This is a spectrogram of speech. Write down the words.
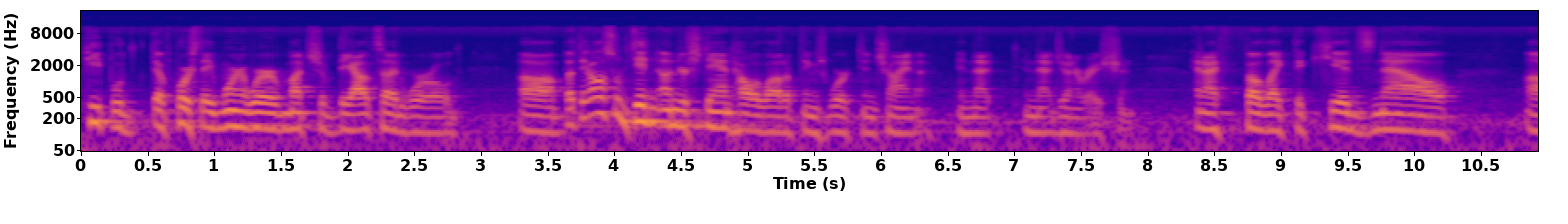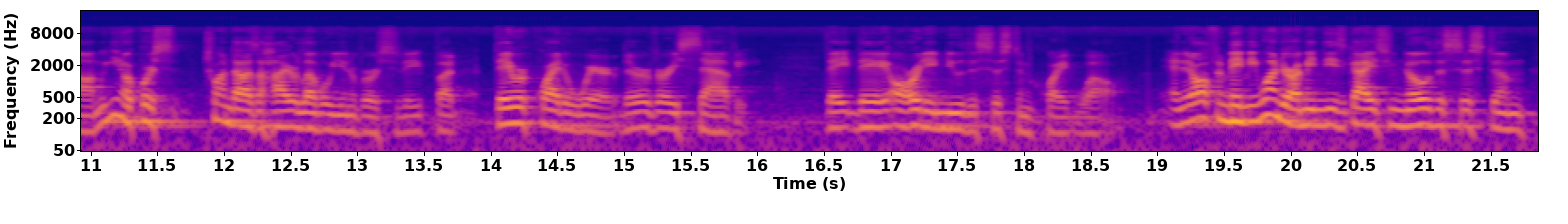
people of course they weren't aware of much of the outside world, uh, but they also didn't understand how a lot of things worked in China in that in that generation. And I felt like the kids now. Um, you know, of course, Chuanda is a higher level university, but they were quite aware. They were very savvy. They, they already knew the system quite well and it often made me wonder. I mean, these guys who know the system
